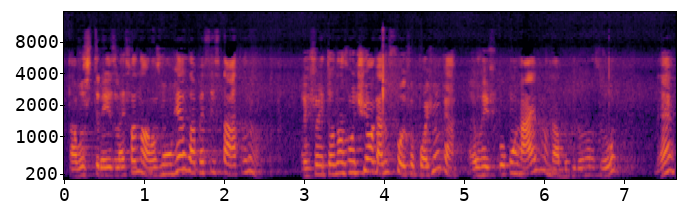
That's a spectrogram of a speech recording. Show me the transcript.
Estavam os três lá e falaram, não, nós vamos rezar para essa estátua, não. Aí falou, então nós vamos te jogar no fogo. Pode jogar. Aí o rei ficou com raiva, Nabucodonosor, né?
